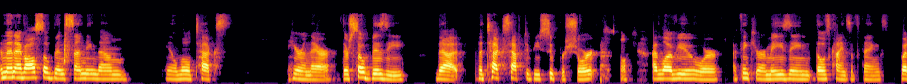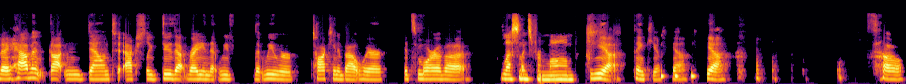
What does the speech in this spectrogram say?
And then I've also been sending them you know, little texts here and there. They're so busy that the texts have to be super short. I love you, or I think you're amazing, those kinds of things. But I haven't gotten down to actually do that writing that we've that we were talking about where it's more of a lessons like, from mom. Yeah, thank you. Yeah. yeah. so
